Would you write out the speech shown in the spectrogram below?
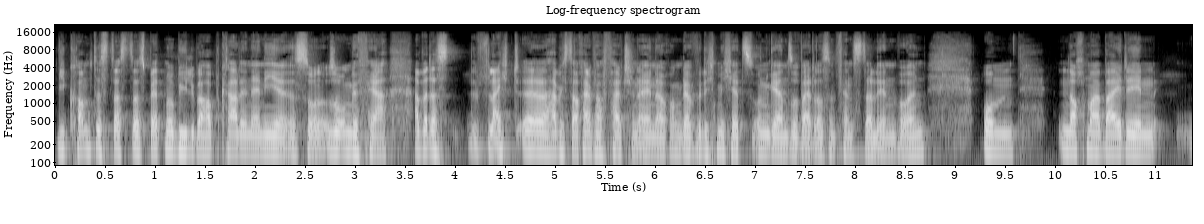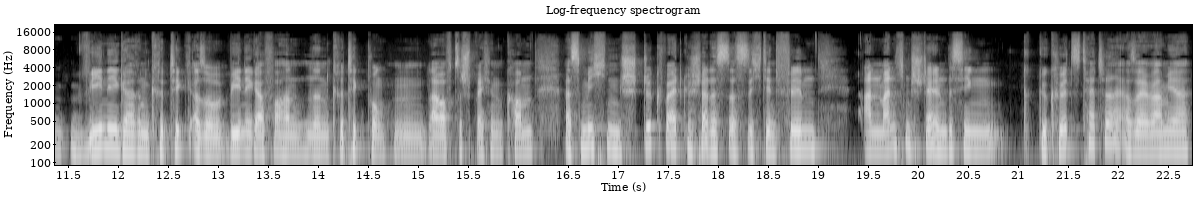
wie kommt es, dass das Bettmobil überhaupt gerade in der Nähe ist, so, so ungefähr. Aber das, vielleicht äh, habe ich es auch einfach falsch in Erinnerung, da würde ich mich jetzt ungern so weit aus dem Fenster lehnen wollen. Um nochmal bei den wenigeren Kritik, also weniger vorhandenen Kritikpunkten darauf zu sprechen kommen. Was mich ein Stück weit gestört ist, dass sich den Film an manchen Stellen ein bisschen gekürzt hätte. Also er war mir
